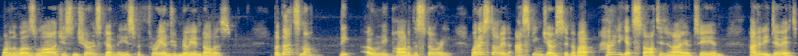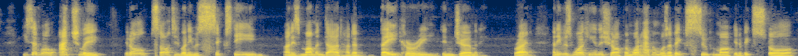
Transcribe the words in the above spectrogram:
one of the world's largest insurance companies, for $300 million. But that's not the only part of the story. When I started asking Josef about how did he get started in IoT and how did he do it, he said, well, actually, it all started when he was 16 and his mum and dad had a bakery in Germany, right? And he was working in the shop. And what happened was a big supermarket, a big store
